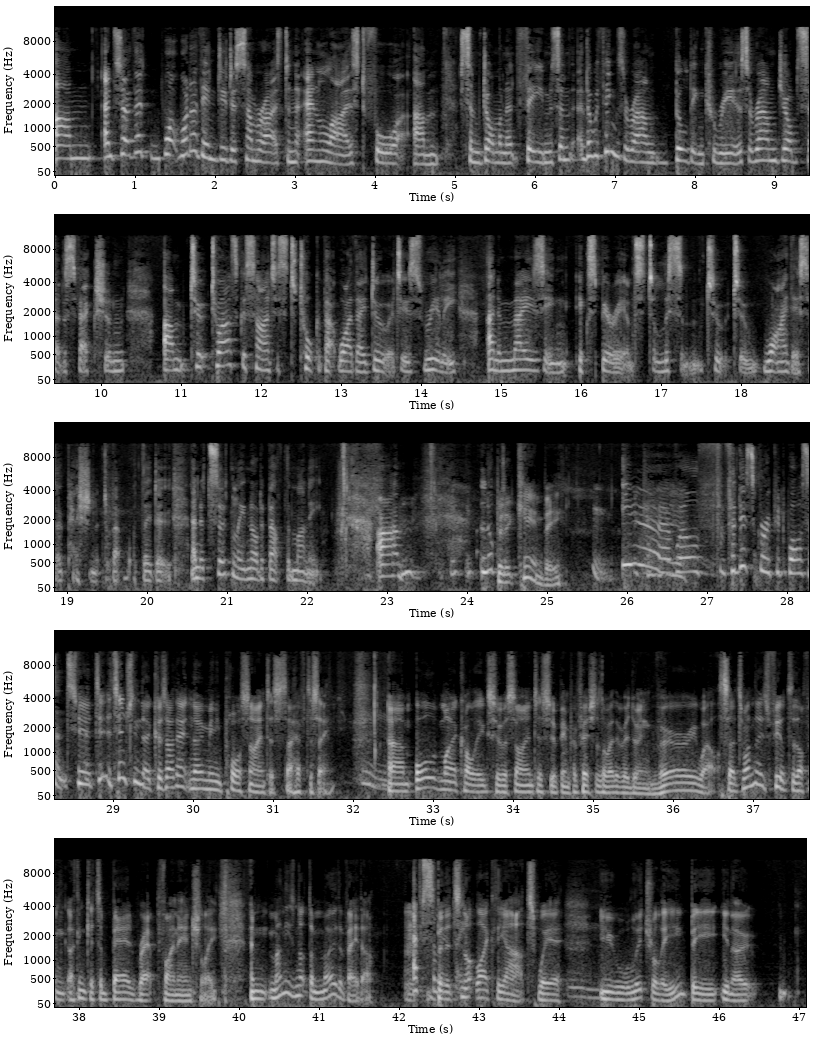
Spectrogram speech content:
Um, and so that what, what I then did is summarised and analysed for um, some dominant themes, and there were things around building careers, around job satisfaction. Um, to, to ask a scientist to talk about why they do it is really an amazing experience to listen to, to why they're so passionate about what they do. And it's certainly not about the money. Um, look, But it can be. Hmm. yeah, well, for, for this group it wasn't. Yeah, it's, it's interesting though because I don't know many poor scientists. I have to say, hmm. um, all of my colleagues who are scientists who've been professors or whatever are doing very well. So it's one of those fields that often I think gets a bad rap financially, and money's not the motivator. Absolutely. But it's not like the arts where you will literally be, you know,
